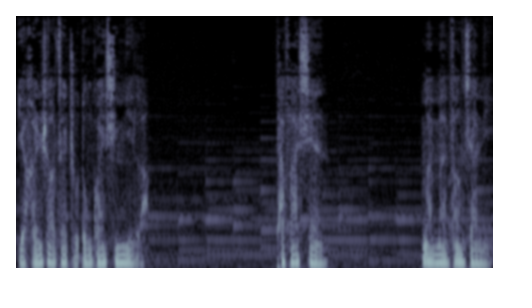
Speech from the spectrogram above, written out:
也很少再主动关心你了。他发现，慢慢放下你，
